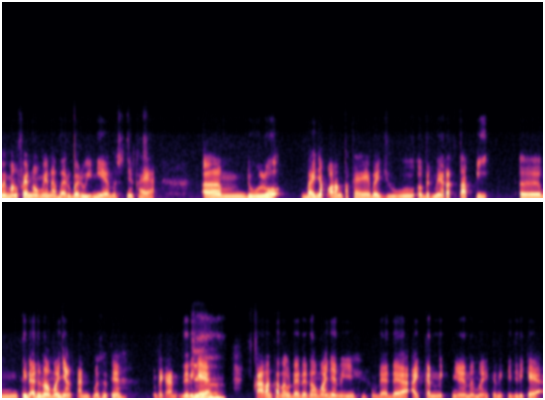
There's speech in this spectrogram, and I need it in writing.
memang fenomena baru-baru ini ya, maksudnya kayak em, dulu banyak orang pakai baju eh, bermerek tapi em, tidak ada namanya kan, maksudnya, gitu kan. Jadi kayak Iya. sekarang karena udah ada namanya nih, udah ada ikoniknya, nama ikoniknya, jadi kayak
